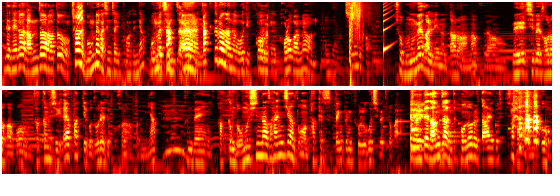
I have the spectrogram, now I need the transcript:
근데 내가 남자라도 초아는 몸매가 진짜 이쁘거든요. 몸매 어, 딱, 진짜요? 예, 딱 드러나는 옷 입고 어. 걸어가면 어머 치는 것 같아요. 저 몸매 관리는 따로 안 하고요 매일 집에 걸어가고 가끔씩 에어팟 끼고 노래 듣고 걸어가거든요 근데 가끔 너무 신나서 한 시간 동안 밖에서 뺑뺑 돌고 집에 들어가요. 절대 남자한테 번호를 따이고 싶어서 아니고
